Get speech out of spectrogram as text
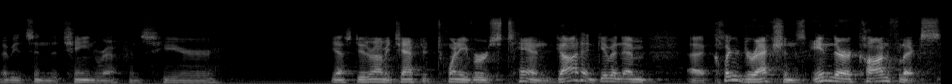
Maybe it's in the chain reference here. Yes, Deuteronomy chapter 20, verse 10. God had given them uh, clear directions in their conflicts,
